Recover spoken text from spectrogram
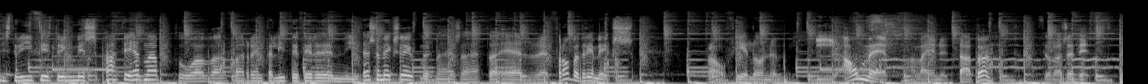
Mr. V featuring Miss Patty hérna þú að fara reynda lítið fyrir þeim í þessu mixi vegna þess að þetta er frábært remix frá félónum í Áme að læginu Da Bump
